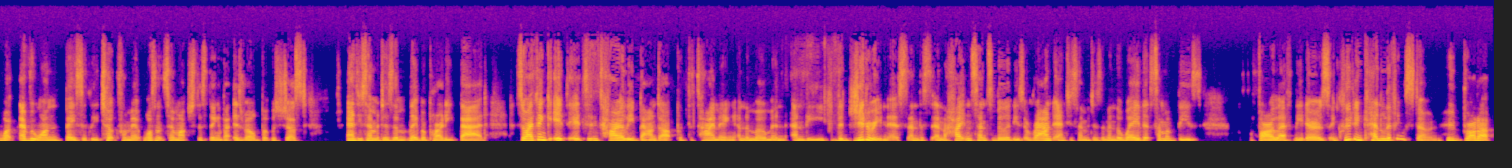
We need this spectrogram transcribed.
what everyone basically took from it wasn't so much this thing about Israel, but was just anti-Semitism, Labour Party bad. So I think it, it's entirely bound up with the timing and the moment and the the jitteriness and the and the heightened sensibilities around anti-Semitism and the way that some of these far left leaders, including Ken Livingstone, who brought up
